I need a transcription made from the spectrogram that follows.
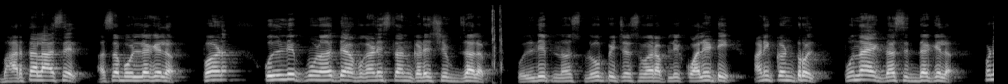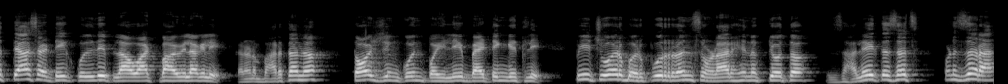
भारताला असेल असं बोललं गेलं. पण कुलदीपमुळं ते अफगाणिस्तानकडे शिफ्ट झालं. कुलदीपनं स्लो पिचेसवर आपली क्वालिटी आणि कंट्रोल पुन्हा एकदा सिद्ध केलं. पण त्यासाठी कुलदीपला वाट पाहावी लागली. कारण भारतानं टॉस जिंकून पहिली बॅटिंग घेतली. पिचवर भरपूर रन्स होणार हे नक्की होतं. झालंय तसंच पण जरा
